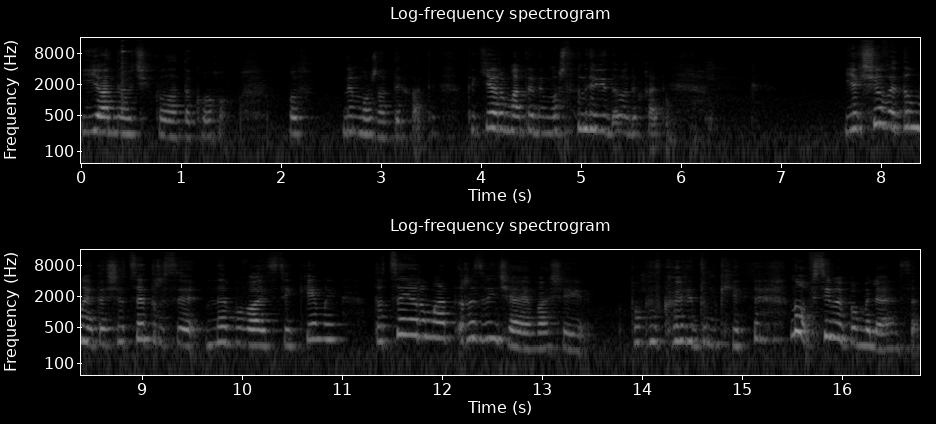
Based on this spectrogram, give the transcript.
І я не очікувала такого. Оф, не можна вдихати. Такі аромати не можна на відео вдихати. Якщо ви думаєте, що цитруси не бувають стійкими, то цей аромат розвінчає ваші помилкові думки. Ну, всі ми помиляємося.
